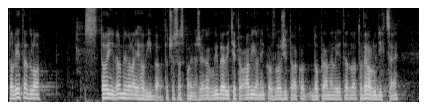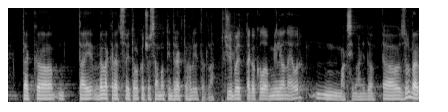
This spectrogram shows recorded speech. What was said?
to lietadlo stojí veľmi veľa jeho výbav. To, čo som spomínal, že ako vybavíte to avionikou zložitou ako dopravné lietadlo, to veľa ľudí chce, tak tá je, veľakrát stojí toľko, čo samotný drak toho lietadla. Čiže bude tak okolo milióna eur? Maximálne do. Zhruba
